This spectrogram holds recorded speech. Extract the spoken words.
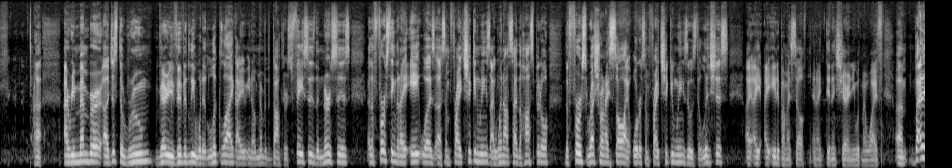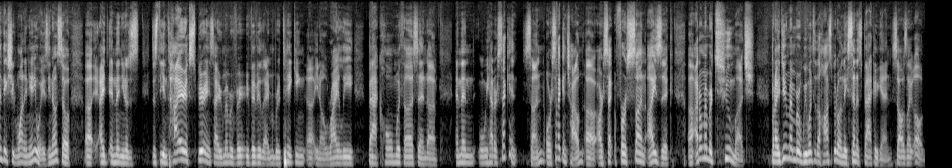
Uh, I remember uh, just the room very vividly, what it looked like. I, you know, remember the doctors' faces, the nurses. Uh, the first thing that I ate was uh, some fried chicken wings. I went outside the hospital. The first restaurant I saw, I ordered some fried chicken wings. It was delicious. I, I, I ate it by myself, and I didn't share any with my wife. Um, but I didn't think she'd want any anyways, you know. So, uh, I and then you know just just the entire experience, I remember very vividly. I remember taking uh, you know Riley back home with us, and uh, and then when we had our second son or second child, our sec- first son Isaac, uh, I don't remember too much, but I do remember we went to the hospital and they sent us back again. So I was like, oh,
